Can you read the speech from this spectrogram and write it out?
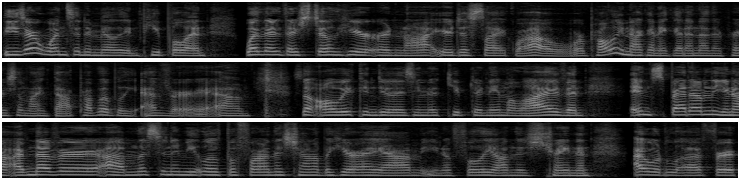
these are once in a million people, and whether they're still here or not, you're just like, wow, we're probably not going to get another person like that, probably ever. Um, so all we can do is, you know, keep their name alive and and spread them. You know, I've never um, listened to Meat Loaf before on this channel, but here I am, you know, fully on this train, and I would love for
